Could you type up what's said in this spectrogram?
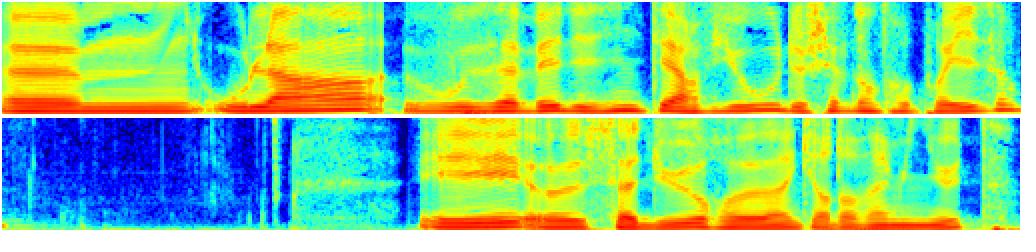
où là, vous avez des interviews de chefs d'entreprise. Et ça dure un quart d'heure, 20 minutes.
